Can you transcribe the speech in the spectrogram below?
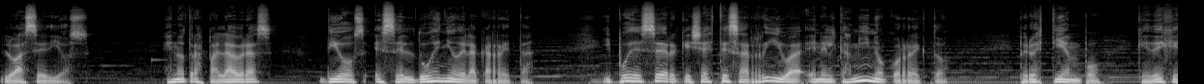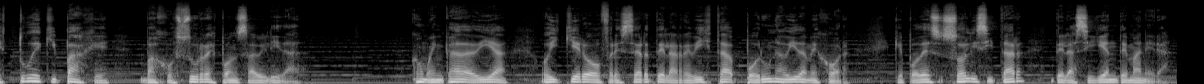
lo hace Dios. En otras palabras, Dios es el dueño de la carreta y puede ser que ya estés arriba en el camino correcto, pero es tiempo que dejes tu equipaje bajo su responsabilidad. Como en cada día, hoy quiero ofrecerte la revista Por una vida mejor, que podés solicitar de la siguiente manera.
